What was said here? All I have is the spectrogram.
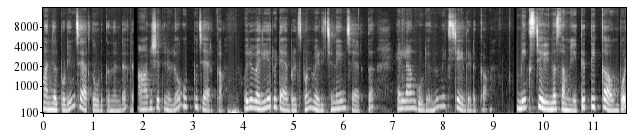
മഞ്ഞൾപ്പൊടിയും ചേർത്ത് കൊടുക്കുന്നുണ്ട്. ആവശ്യത്തിനുള്ള ഉപ്പ് ചേർക്കാം. ഒരു വലിയൊരു ടേബിൾ സ്പൂൺ വെളിച്ചെണ്ണയും ചേർത്ത് എല്ലാം കൂടി ഒന്ന് മിക്സ് ചെയ്തെടുക്കാം. മിക്സ് ചെയ്യുന്ന സമയത്ത് തിക്കാവുമ്പോൾ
